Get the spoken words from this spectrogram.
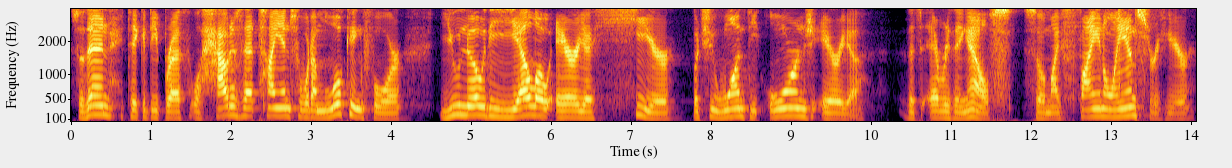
So then you take a deep breath. Well, how does that tie into what I'm looking for? You know the yellow area here, but you want the orange area that's everything else. So my final answer here,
